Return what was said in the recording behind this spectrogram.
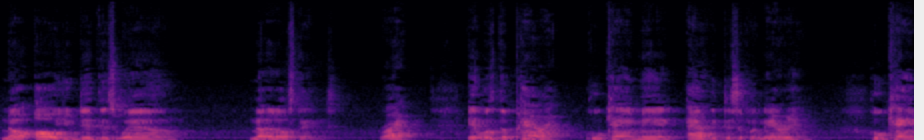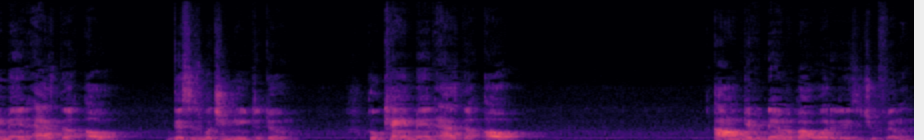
No, oh, you did this well. None of those things, right? It was the parent who came in as the disciplinarian, who came in as the, oh, this is what you need to do, who came in as the, oh, I don't give a damn about what it is that you're feeling.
